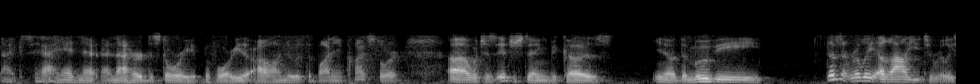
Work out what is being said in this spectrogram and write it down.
like I say I had not, not heard the story before either. All I knew was the Bonnie and Clyde story, uh, which is interesting because you know the movie doesn't really allow you to really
